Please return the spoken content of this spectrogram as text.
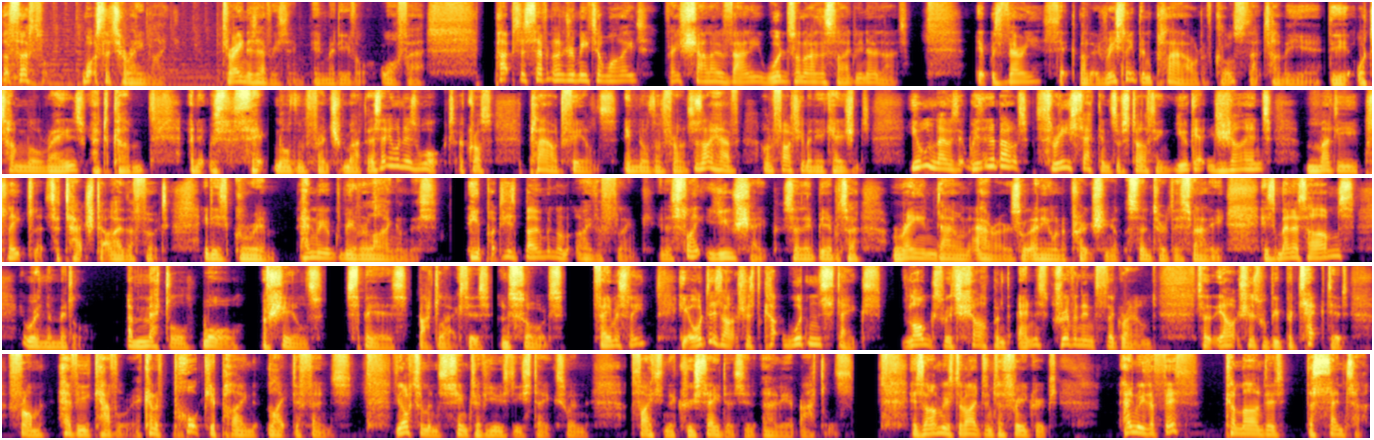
But first of all, what's the terrain like? Terrain is everything in medieval warfare. perhaps a 700 metre wide, very shallow valley, woods on either side. We know that. It was very thick mud. It had recently been ploughed, of course, that time of year. The autumnal rains had come, and it was thick northern French mud. As anyone who's walked across ploughed fields in northern France, as I have on far too many occasions, you will know that within about three seconds of starting, you get giant muddy platelets attached to either foot. It is grim. Henry would be relying on this. He put his bowmen on either flank in a slight U shape so they'd be able to rain down arrows on anyone approaching up the centre of this valley. His men at arms were in the middle, a metal wall of shields, spears, battle axes, and swords. Famously, he ordered his archers to cut wooden stakes logs with sharpened ends driven into the ground so that the archers would be protected from heavy cavalry, a kind of porcupine-like defense. The Ottomans seem to have used these stakes when fighting the Crusaders in earlier battles. His army was divided into three groups. Henry V commanded the centre.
